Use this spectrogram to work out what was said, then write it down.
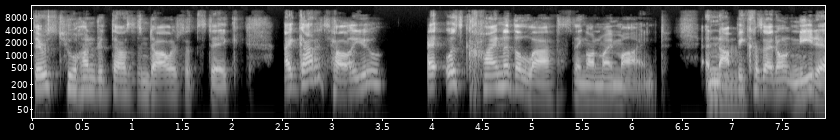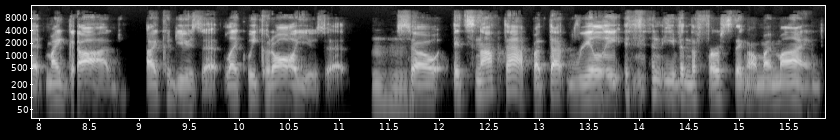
there's $200,000 at stake. I gotta tell you, it was kind of the last thing on my mind. And mm. not because I don't need it. My God, I could use it. Like we could all use it. Mm-hmm. So it's not that, but that really isn't even the first thing on my mind.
